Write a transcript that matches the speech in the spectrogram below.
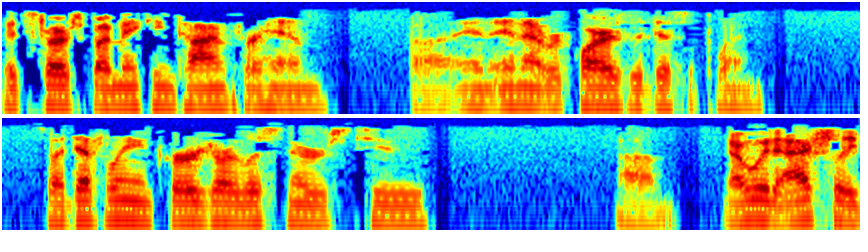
it starts by making time for Him, uh, and and that requires a discipline. So I definitely encourage our listeners to. Um, I would actually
